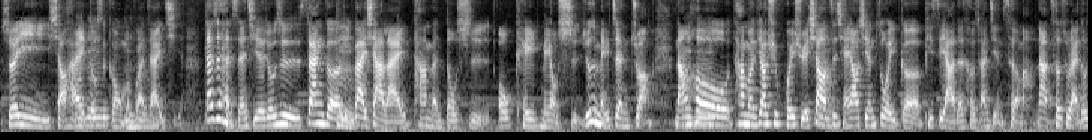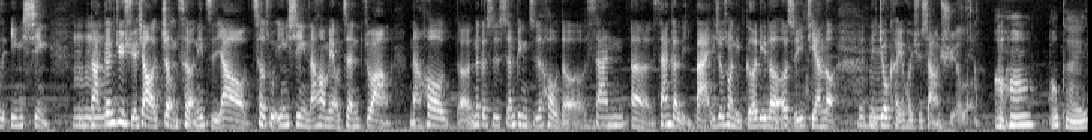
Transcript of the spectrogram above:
所以小孩都是跟我们关在一起。嗯嗯、但是很神奇的就是三个礼拜下来，嗯、他们都是 OK，没有事，就是没症状。然后他们要去回学校之前，要先做一个 PCR 的核酸检测嘛，那测出来都是阴性。嗯、那根据学校的政策，你只要测出阴性，然后没有症状，然后呃那个是生病之后的三呃三个礼拜，也就是说你隔离了二十一天了，嗯、你就可以回去上学了。嗯哼，OK。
